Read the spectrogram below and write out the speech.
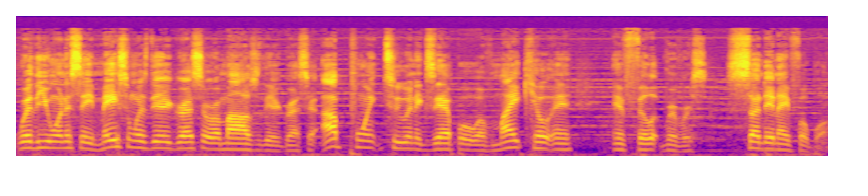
whether you want to say Mason was the aggressor or Myles was the aggressor, I point to an example of Mike Hilton and Philip Rivers Sunday Night Football.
